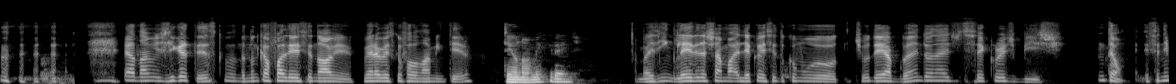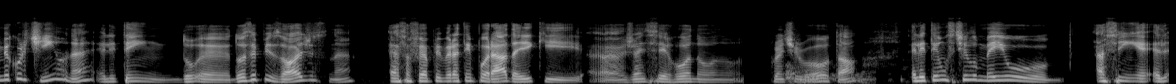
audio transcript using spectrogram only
é um nome gigantesco. Eu nunca falei esse nome. Primeira vez que eu falo o nome inteiro. Tem um nome grande. Mas em inglês ele é, chamado, ele é conhecido como To the Abandoned Sacred Beast. Então, esse anime é curtinho, né? Ele tem do, é, 12 episódios, né? Essa foi a primeira temporada aí que uh, já encerrou no, no Crunchyroll e tal. Ele tem um estilo meio. Assim, ele,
